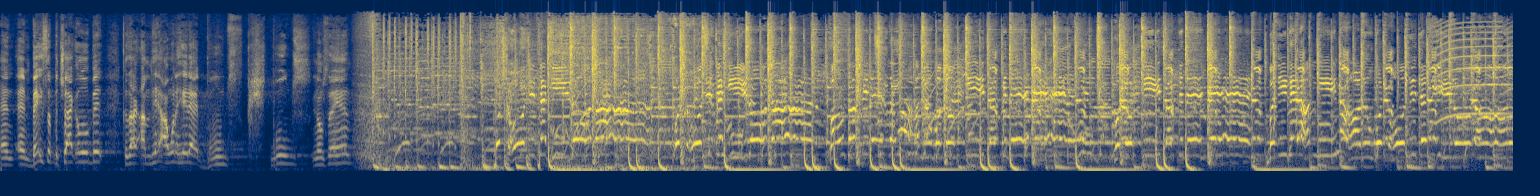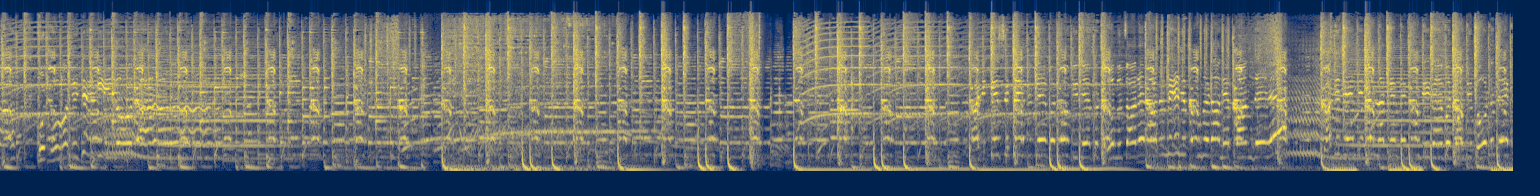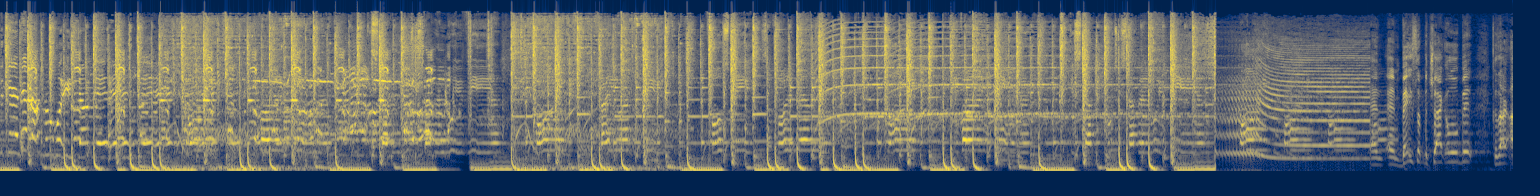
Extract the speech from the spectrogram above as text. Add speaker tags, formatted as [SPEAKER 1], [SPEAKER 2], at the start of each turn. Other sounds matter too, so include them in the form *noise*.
[SPEAKER 1] and and bass up the track a little bit because I'm here. I want to hear that booms, *sniffs* booms. You know what I'm saying? And bass up the track a little bit because I'm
